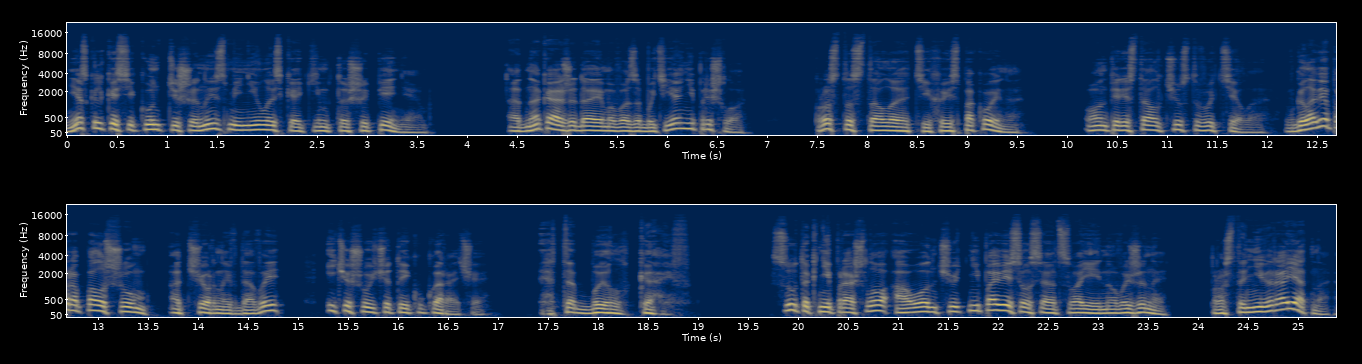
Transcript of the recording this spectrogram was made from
Несколько секунд тишины сменилось каким-то шипением. Однако ожидаемого забытия не пришло. Просто стало тихо и спокойно. Он перестал чувствовать тело. В голове пропал шум от черной вдовы и чешуйчатой кукарачи. Это был кайф. Суток не прошло, а он чуть не повесился от своей новой жены. Просто невероятно.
